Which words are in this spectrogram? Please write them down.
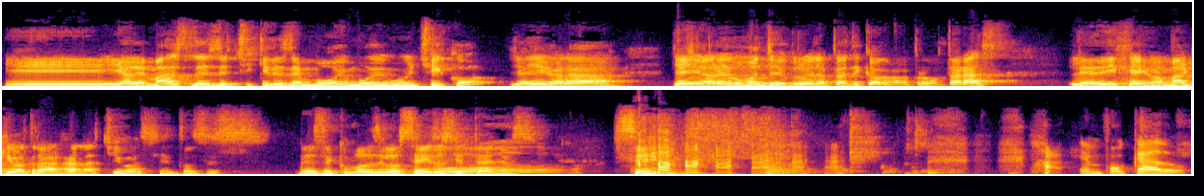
Y, además, desde chiqui, desde muy, muy, muy chico, ya llegará, ya llegará el momento, yo creo, de la plática donde me lo preguntarás. Le dije a mi mamá que iba a trabajar en las chivas, y entonces, desde como desde los seis o siete años. Oh. Sí. Enfocado.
